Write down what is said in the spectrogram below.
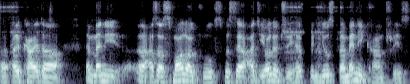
uh, Al Qaeda many uh, other smaller groups with their ideology have been used by many countries.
